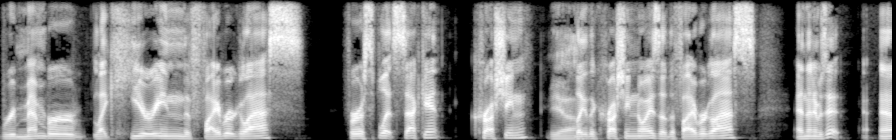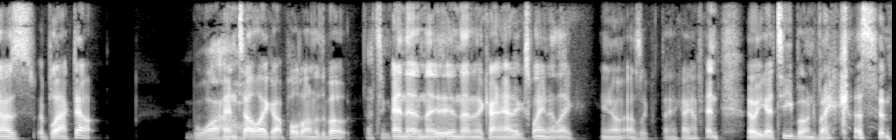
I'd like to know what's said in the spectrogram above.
remember like hearing the fiberglass for a split second crushing, Yeah. like the crushing noise of the fiberglass. And then it was it. And I was blacked out wow. until I got pulled onto the boat. That's And then they, and then they kind of had to explain it. Like, you know, I was like, what the heck happened? Oh, you got T-boned by your cousin.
